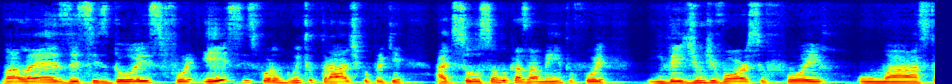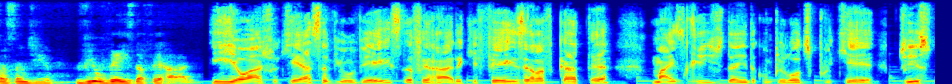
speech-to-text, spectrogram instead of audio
Valés, esses dois foi esses foram muito trágicos porque a dissolução do casamento foi em vez de um divórcio foi uma situação de viuvez da Ferrari. E eu acho que essa viuvez da Ferrari que fez ela ficar até mais rígida ainda com pilotos, porque diz,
